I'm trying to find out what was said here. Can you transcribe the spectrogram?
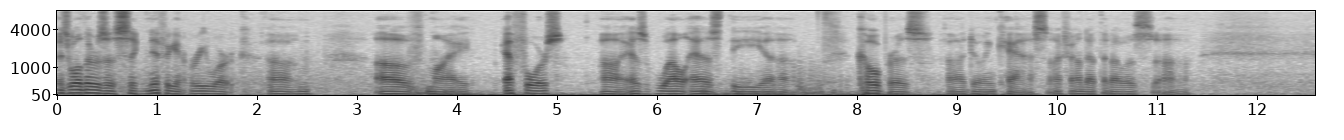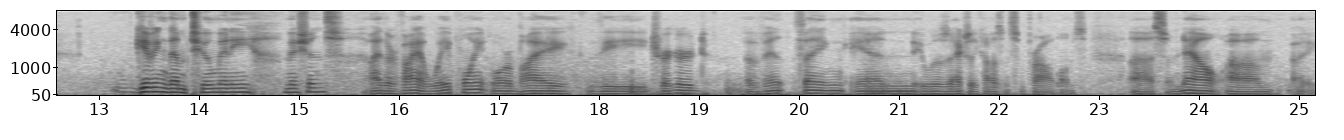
As well, there was a significant rework um, of my F4s uh, as well as the uh, Cobras uh, doing CAS. I found out that I was uh, giving them too many missions, either via waypoint or by the triggered event thing, and it was actually causing some problems. Uh, so now, um, I,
